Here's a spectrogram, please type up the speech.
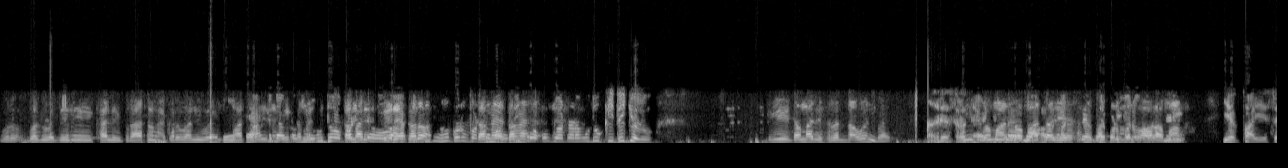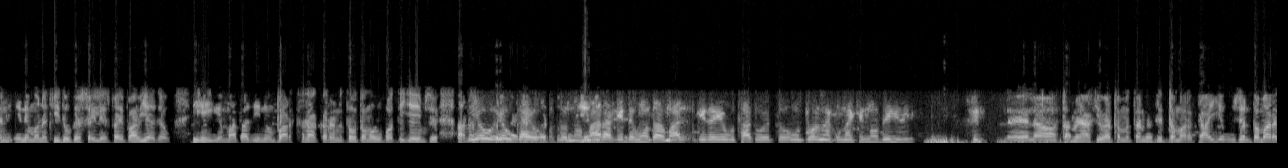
ભગવતી ની ખાલી પ્રાર્થના કરવાની હોય કરું. તમે તમે હું દુઃખી થઈ ગયો છું. એ તમારી શ્રદ્ધા હોય ને ભાઈ. અરે પ્રમાણે માતાજી ભક્તિ કરવાવાળા એક ભાઈ છે એને મને કીધું કે શૈલેષભાઈ પાસે આવ્યા જાવ એ માતાજીનું પ્રાર્થના કરે ને તો તમારું પતી જાય એમ છે. એવું એવું કઈ હોતું મારા કીધે હું થાય? મારા કીધે એવું થતું હોય તો હું ટોલ નાખું નાખી ન બેસી રહી. લે લા. તમે આખી વાત તમે તમે તમારે થાય એવું છે ને તમારે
